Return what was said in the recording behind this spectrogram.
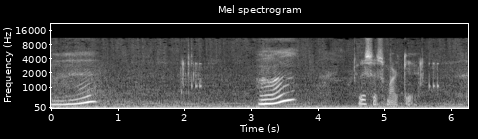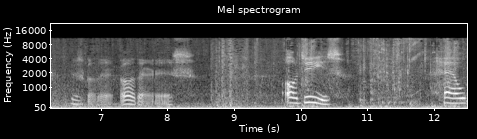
Huh? Huh? Let's just. Let's go there. Oh, there it is. Oh, jeez. Help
